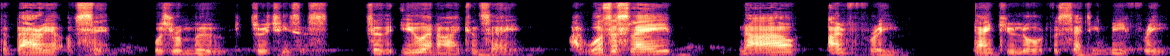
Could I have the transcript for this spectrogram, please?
The barrier of sin was removed through Jesus so that you and I can say, I was a slave, now I'm free. Thank you, Lord, for setting me free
